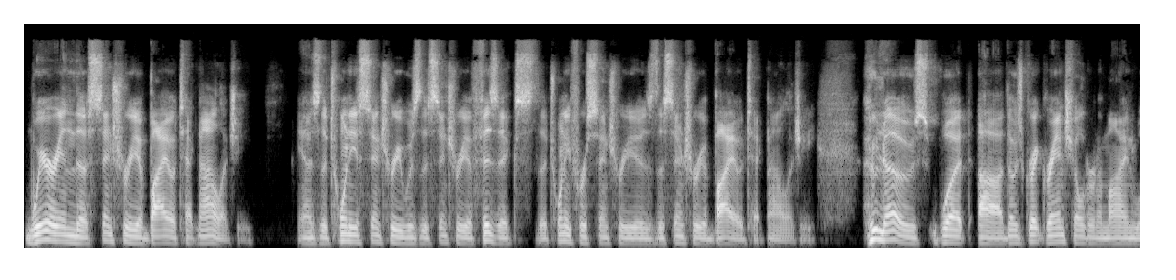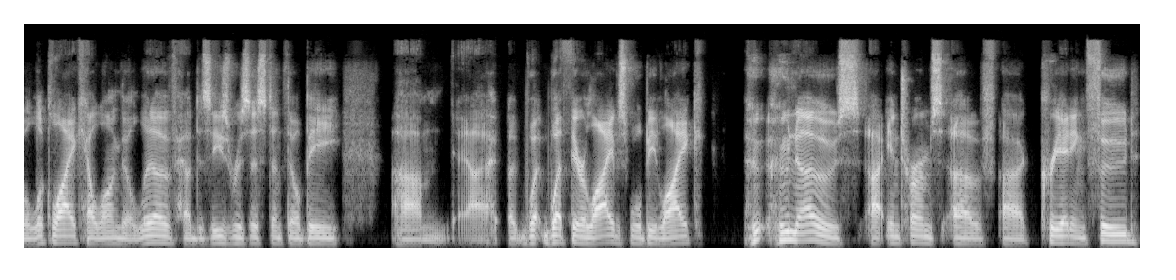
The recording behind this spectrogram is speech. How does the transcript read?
We're in the century of biotechnology. As the 20th century was the century of physics, the 21st century is the century of biotechnology. Who knows what uh, those great grandchildren of mine will look like, how long they'll live, how disease resistant they'll be, um, uh, what what their lives will be like. Who who knows uh, in terms of uh, creating food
